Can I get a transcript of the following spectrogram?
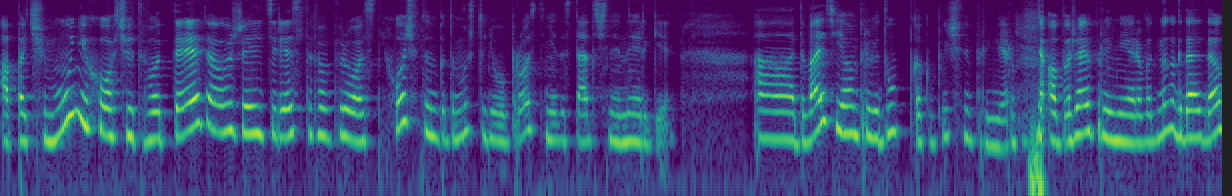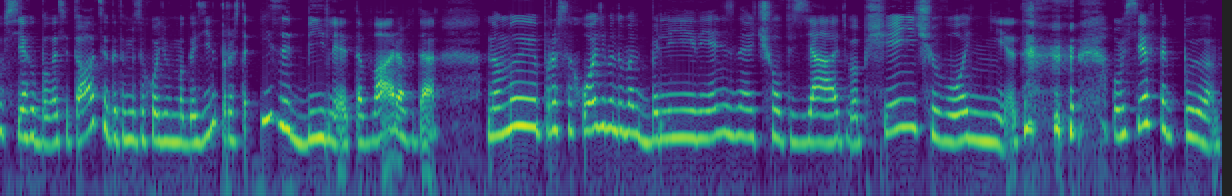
А почему не хочет? Вот это уже интересный вопрос. Не хочет он, потому что у него просто недостаточно энергии. А, давайте я вам приведу, как обычный пример. Обожаю примеры. Вот, ну, когда, да, у всех была ситуация, когда мы заходим в магазин, просто изобилие товаров, да, но мы просто ходим и думаем, блин, я не знаю, что взять, вообще ничего нет. у всех так было.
